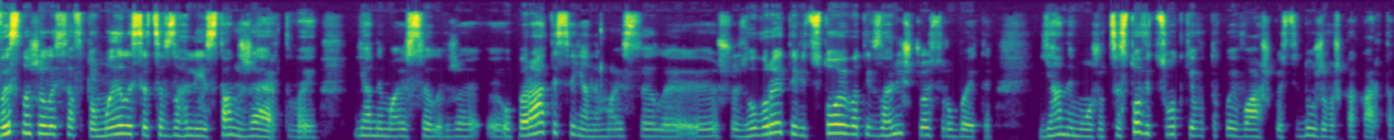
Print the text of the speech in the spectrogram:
виснажилися, втомилися. Це взагалі стан жертви. Я не маю сили вже е, опиратися, я не маю сили е, щось говорити, відстоювати, взагалі щось робити. Я не можу. Це 100% от такої важкості, дуже важка карта.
